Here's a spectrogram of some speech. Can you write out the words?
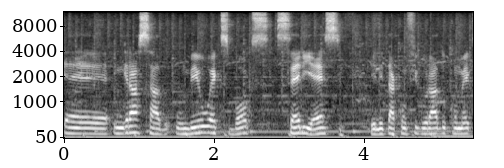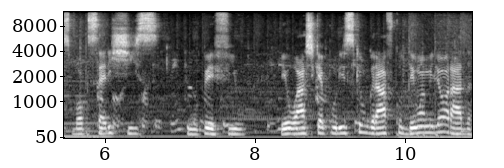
é engraçado, o meu Xbox Série S, ele tá configurado como Xbox Série X no perfil. Eu acho que é por isso que o gráfico deu uma melhorada.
